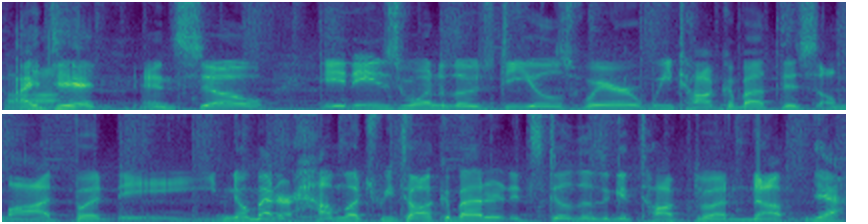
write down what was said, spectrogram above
I did. And so it is one of those deals where we talk about this a lot, but eh, no matter how much we talk about it, it still doesn't get talked about enough. Yeah.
